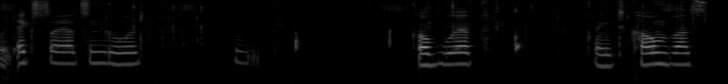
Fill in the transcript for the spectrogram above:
voll extra Herzen geholt. Cobweb bringt kaum was.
